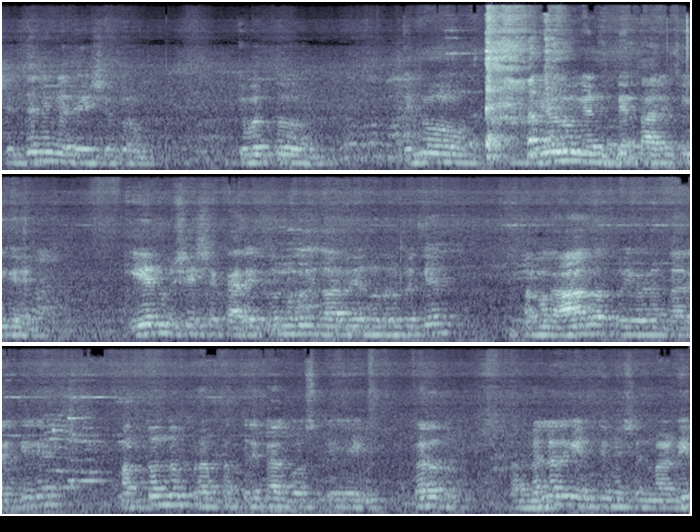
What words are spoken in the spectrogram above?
ಸಿದ್ಧಲಿಂಗ ದೇಶಕರು ಇವತ್ತು ಇನ್ನು ಏಳು ಎಂಟನೇ ತಾರೀಕಿಗೆ ಏನು ವಿಶೇಷ ಕಾರ್ಯಕ್ರಮಗಳಿದ್ದಾವೆ ಅನ್ನೋದ್ರ ಬಗ್ಗೆ ನಮಗೆ ಆರು ಅಥವಾ ಏಳನೇ ತಾರೀಕಿಗೆ ಮತ್ತೊಂದು ಪ್ರ ಪತ್ರಿಕಾಗೋಷ್ಠಿ ಕರೆದು ತಮ್ಮೆಲ್ಲರಿಗೆ ಇಂಟಿಮೇಷನ್ ಮಾಡಿ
